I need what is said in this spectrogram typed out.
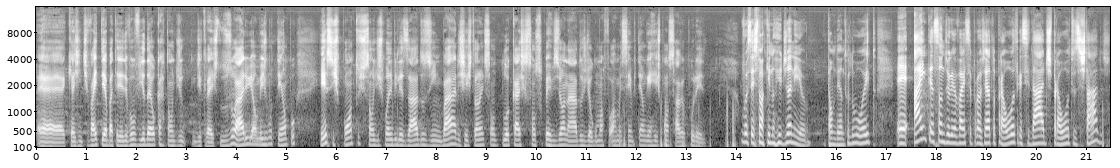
é, que a gente vai ter a bateria devolvida é o cartão de, de crédito do usuário e ao mesmo tempo esses pontos são disponibilizados em bares, restaurantes, são locais que são supervisionados de alguma forma e sempre tem alguém responsável por ele. Vocês estão aqui no Rio de Janeiro estão dentro do oito. É, há intenção de levar esse projeto para outras cidades, para outros estados?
